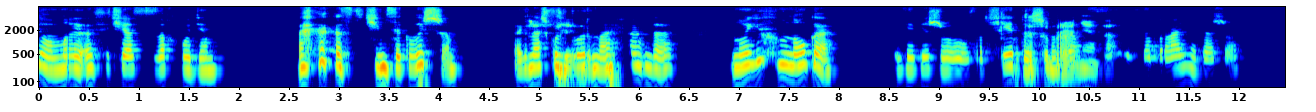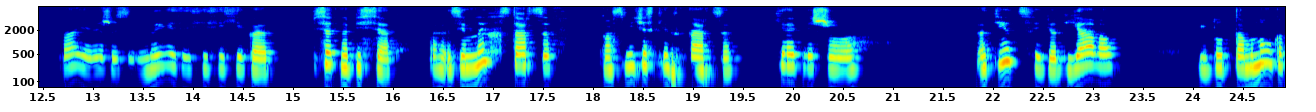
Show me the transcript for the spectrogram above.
все, мы э, сейчас заходим, стучимся к высшим. Так, наш культурно, да. Ну, их много. Я вижу вообще... Это собрание, да. Собрание даже. Да, я вижу земные хихикают. 50 на 50. Э, земных старцев, космических старцев. Я вижу отец, идет дьявол. Идут там много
